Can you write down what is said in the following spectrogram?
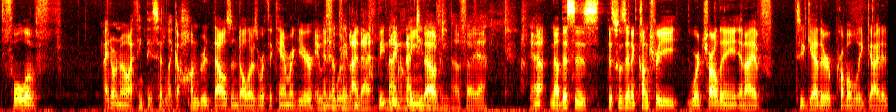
full of, I don't know, I think they said like a hundred thousand dollars worth of camera gear. It was something it like that. Completely Nine, cleaned out. Also, yeah. yeah. Now, now this is this was in a country where Charley and I have together probably guided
